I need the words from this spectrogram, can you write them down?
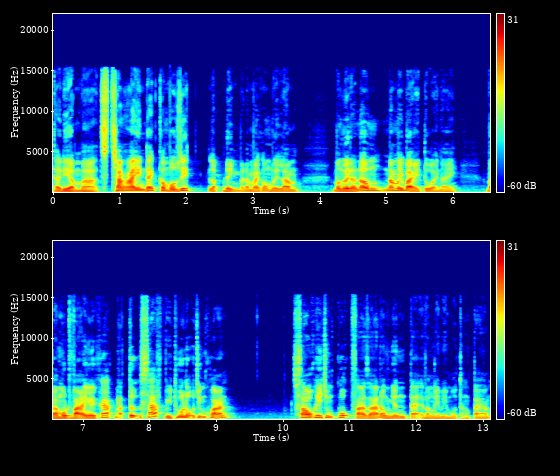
Thời điểm mà Shanghai Index Composite lập đỉnh vào năm 2015 và người đàn ông 57 tuổi này và một vài người khác đã tự sát vì thua lỗ chứng khoán. Sau khi Trung Quốc phá giá đồng nhân tệ vào ngày 11 tháng 8.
